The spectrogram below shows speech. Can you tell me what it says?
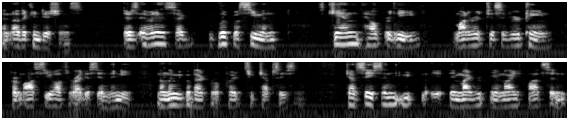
and other conditions. There's evidence that glucosamine can help relieve moderate to severe pain from osteoarthritis in the knee. Now let me go back real quick to capsaicin. Capsaicin, in my in my thoughts and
